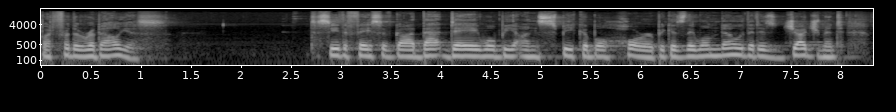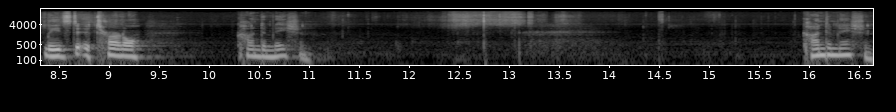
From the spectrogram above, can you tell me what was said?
But for the rebellious, to see the face of God that day will be unspeakable horror because they will know that his judgment leads to eternal condemnation. condemnation.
